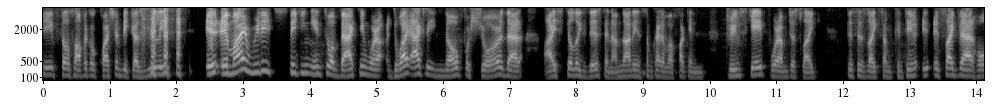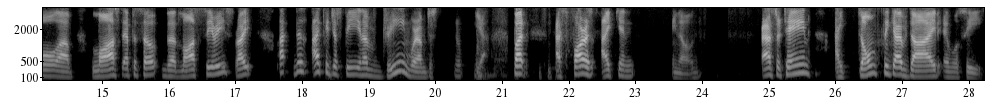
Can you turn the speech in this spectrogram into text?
deep philosophical question because really, am I really speaking into a vacuum where do I actually know for sure that I still exist and I'm not in some kind of a fucking dreamscape where I'm just like, this is like some continue. It's like that whole um, Lost episode, the Lost series, right? I, this I could just be in a dream where I'm just yeah. But as far as I can, you know, ascertain, I don't think I've died, and we'll see.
